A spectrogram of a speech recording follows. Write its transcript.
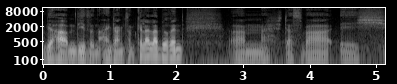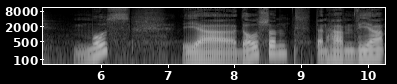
Wir haben diesen Eingang zum Kellerlabyrinth. Ähm, das war ich muss. Ja, Dolschen. Dann haben wir,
